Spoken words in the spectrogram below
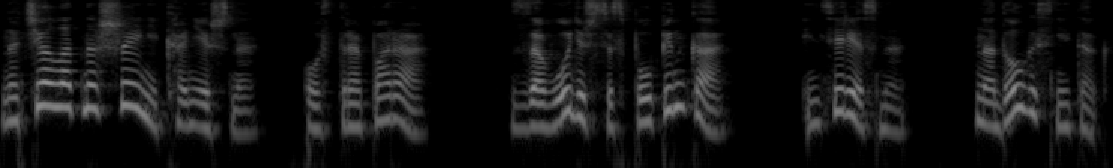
Начало отношений, конечно, острая пора. Заводишься с полпинка. Интересно, надолго с ней так?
